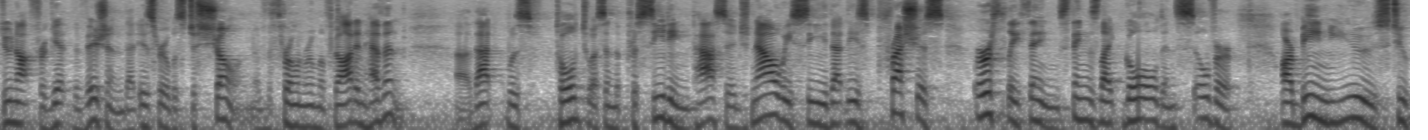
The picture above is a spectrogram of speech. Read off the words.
Do not forget the vision that Israel was just shown of the throne room of God in heaven. Uh, that was told to us in the preceding passage. Now we see that these precious earthly things, things like gold and silver, are being used to,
